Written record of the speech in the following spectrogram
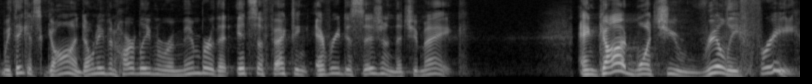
we think it's gone. Don't even hardly even remember that it's affecting every decision that you make. And God wants you really free.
